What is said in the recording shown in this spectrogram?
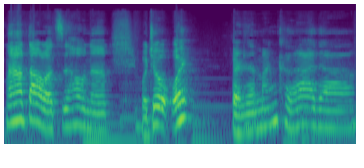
那他到了之后呢，我就喂，本人蛮可爱的啊。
